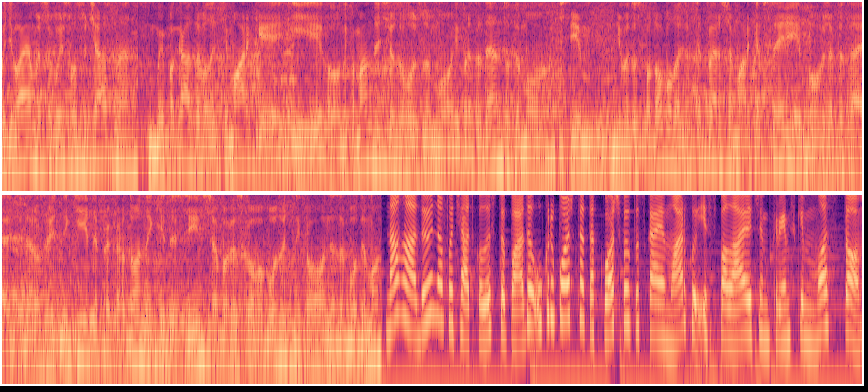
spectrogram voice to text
Сподіваємося, що вийшло сучасне. Ми показували ці марки і головнокомандуючу залужному, і президенту. Тому всім нібито сподобалось. Це перша марка в серії, бо вже питають, де розвідники, де прикордонники, де всі інші обов'язково будуть. Нікого не забудемо. Нагадую, на початку листопада Укрпошта також випускає марку із спалаючим Кримським мостом.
